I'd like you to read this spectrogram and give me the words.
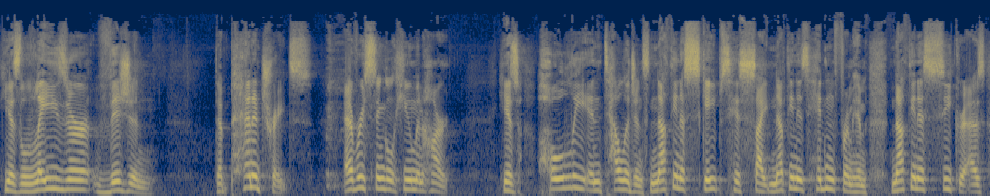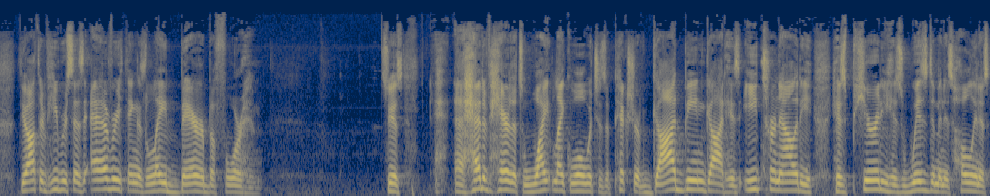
He has laser vision that penetrates every single human heart. He has holy intelligence. Nothing escapes his sight. Nothing is hidden from him. Nothing is secret. As the author of Hebrews says, everything is laid bare before him. So he has a head of hair that's white like wool, which is a picture of God being God, his eternality, his purity, his wisdom, and his holiness.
